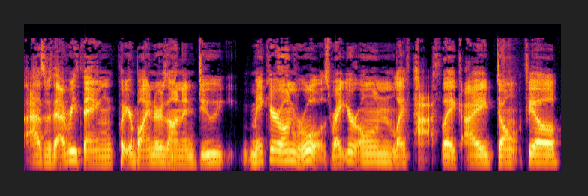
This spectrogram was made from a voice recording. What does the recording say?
as with everything, put your blinders on and do make your own rules, write your own life path. Like, I don't feel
